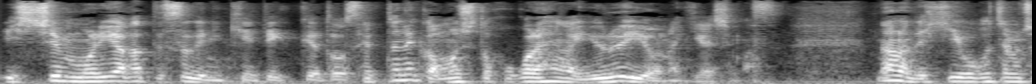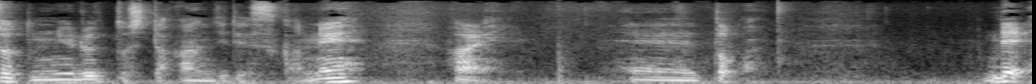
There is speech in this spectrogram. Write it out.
一瞬盛り上がってすぐに消えていくけど、セットネックはもうちょっとここら辺が緩いような気がします。なので弾き心地もちょっとニュルっとした感じですかね。はい。えーと。で、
